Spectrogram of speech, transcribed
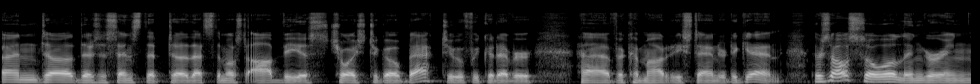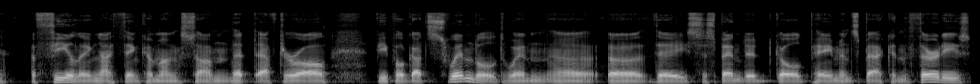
And uh, there's a sense that uh, that's the most obvious choice to go back to if we could ever have a commodity standard again. There's also a lingering feeling, I think, among some that after all, people got swindled when uh, uh they suspended gold payments back in the 30s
